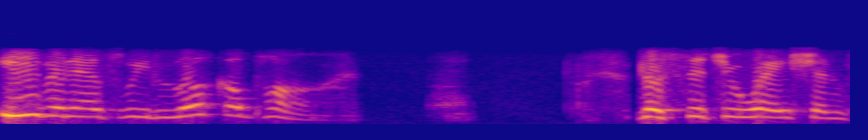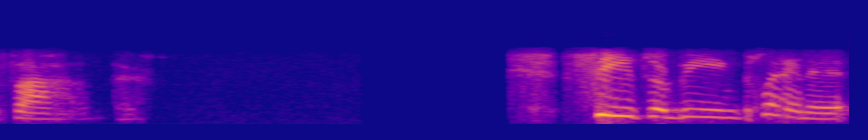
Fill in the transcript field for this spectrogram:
Even as we look upon the situation, Father, seeds are being planted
